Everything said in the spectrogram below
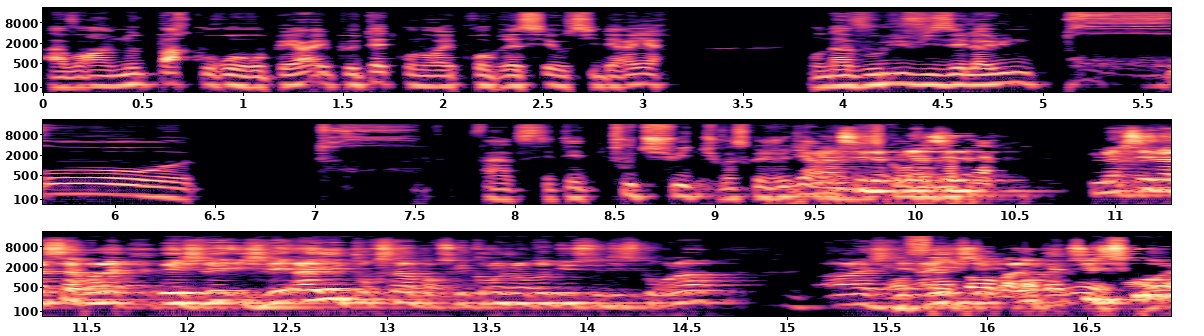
avoir un autre parcours européen et peut-être qu'on aurait progressé aussi derrière on a voulu viser la lune trop, enfin c'était tout de suite tu vois ce que je veux dire merci, merci, Nasser voilà et je l'ai haï pour ça parce que quand j'ai entendu ce discours là ah, je l'ai haï. ce, discours,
